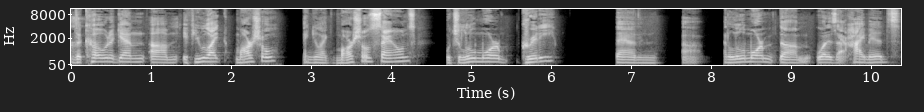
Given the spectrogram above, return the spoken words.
The code again. Um, if you like Marshall and you like Marshall sounds, which are a little more gritty than uh, and a little more um, what is that high mids,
